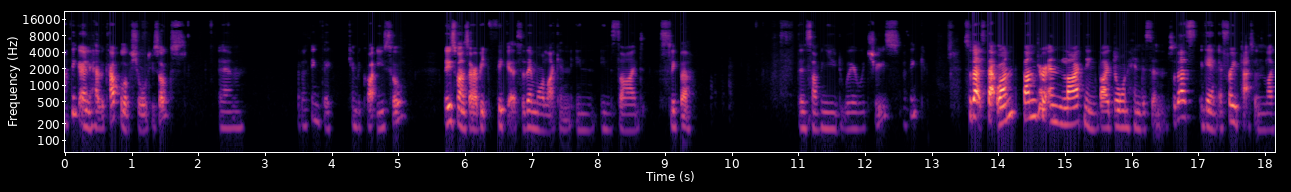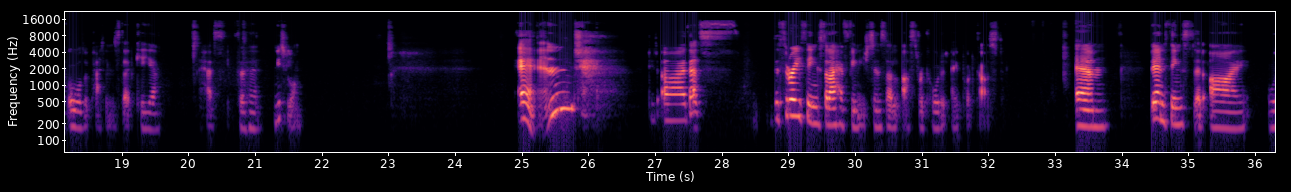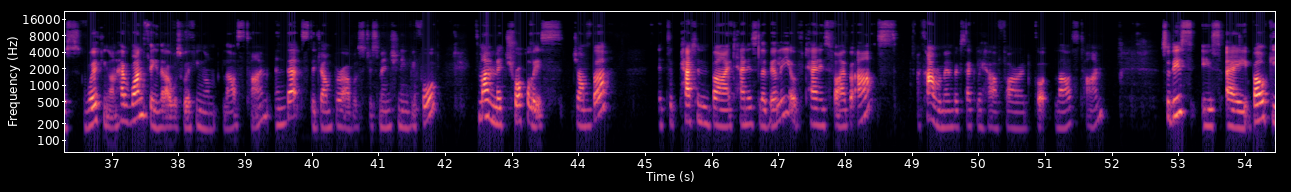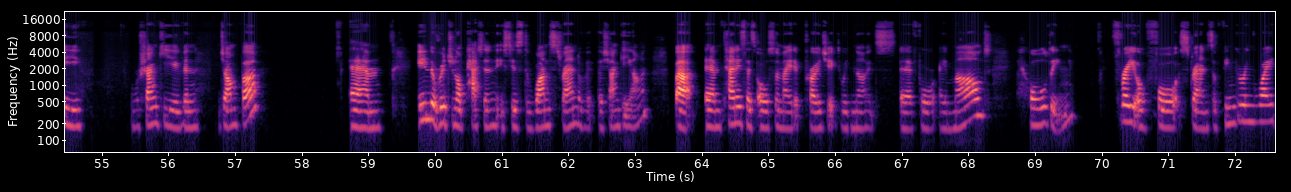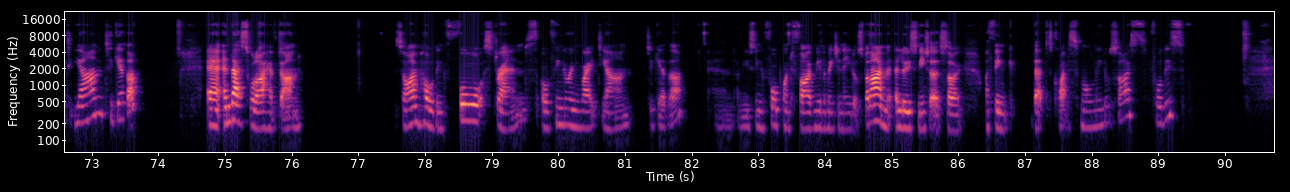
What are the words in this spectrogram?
I think I only have a couple of shorty socks, um, but I think they can be quite useful. These ones are a bit thicker, so they're more like an in, inside slipper than something you'd wear with shoes, I think. So that's that one, Thunder and Lightning by Dawn Henderson. So that's, again, a free pattern, like all the patterns that Kia has for her knit along. And did I, that's the three things that I have finished since I last recorded a podcast. Um, then things that I was working on. I have one thing that I was working on last time, and that's the jumper I was just mentioning before. It's my Metropolis jumper. It's a pattern by Tanis Lavallee of Tanis Fiber Arts. I can't remember exactly how far I'd got last time. So this is a bulky or chunky even jumper. Um, in the original pattern, it's just the one strand of a chunky yarn. But um, Tanis has also made a project with notes uh, for a marl holding three or four strands of fingering weight yarn together. Uh, and that's what I have done. So I'm holding four strands of fingering weight yarn together and I'm using 4.5 millimeter needles, but I'm a loose knitter, so I think that's quite a small needle size for this.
